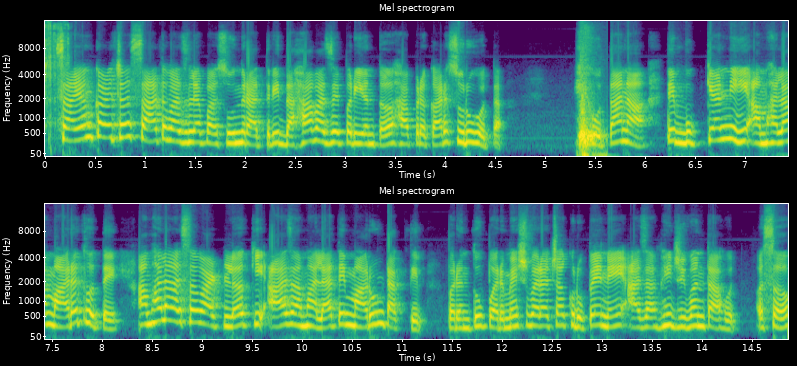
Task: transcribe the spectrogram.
सायंकाळच्या सात वाजल्यापासून रात्री दहा वाजेपर्यंत हा प्रकार सुरू होता. हे होताना ते बुक्क्यांनी आम्हाला मारत होते. आम्हाला असं वाटलं की आज आम्हाला ते मारून टाकतील. परंतु परमेश्वराच्या कृपेने आज आम्ही जिवंत आहोत असं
